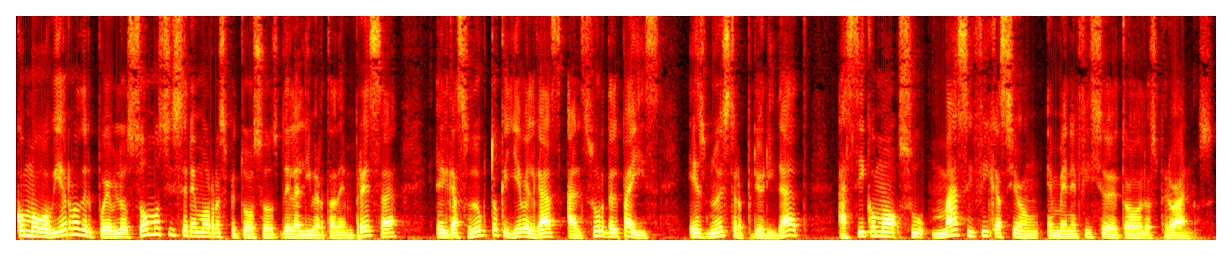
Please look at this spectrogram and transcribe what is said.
como gobierno del pueblo somos y seremos respetuosos de la libertad de empresa, el gasoducto que lleva el gas al sur del país es nuestra prioridad, así como su masificación en beneficio de todos los peruanos.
